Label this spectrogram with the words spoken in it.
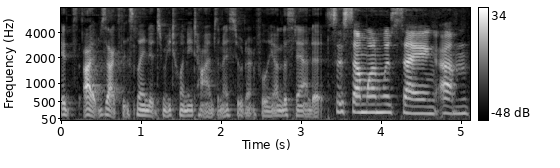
It's I, Zach's explained it to me twenty times, and I still don't fully understand it. So someone was saying, um,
